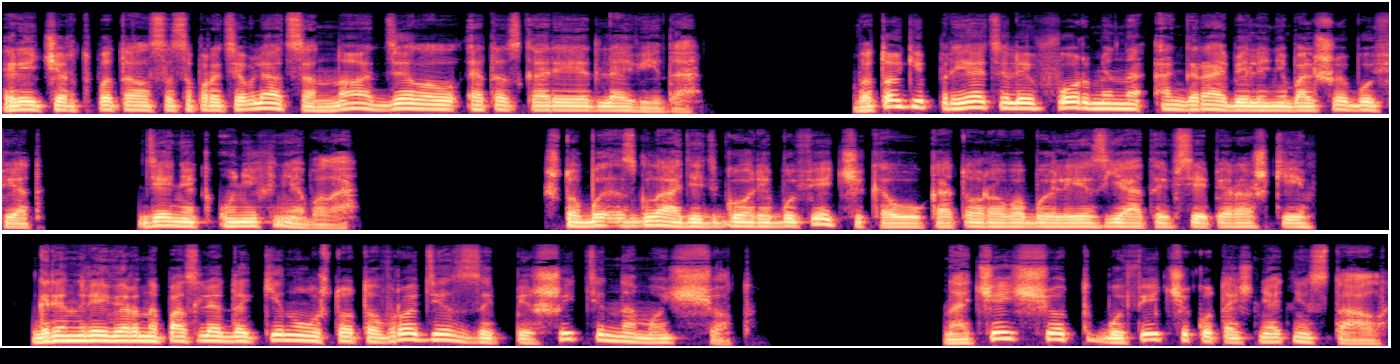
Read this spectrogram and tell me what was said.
Ричард пытался сопротивляться, но делал это скорее для вида. В итоге приятели форменно ограбили небольшой буфет. Денег у них не было. Чтобы сгладить горе буфетчика, у которого были изъяты все пирожки, Гринривер напоследок кинул что-то вроде «запишите на мой счет». На чей счет буфетчик уточнять не стал.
